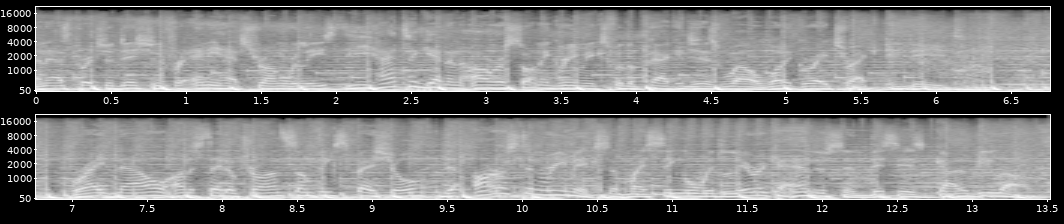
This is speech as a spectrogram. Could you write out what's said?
And as per tradition for any Headstrong release, he had to get an Aurosonic remix for the package as well. What a great track indeed. Right now, on the State of Trance, something special. The Arston remix of my single with Lyrica Anderson. This is Gotta Be Love.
